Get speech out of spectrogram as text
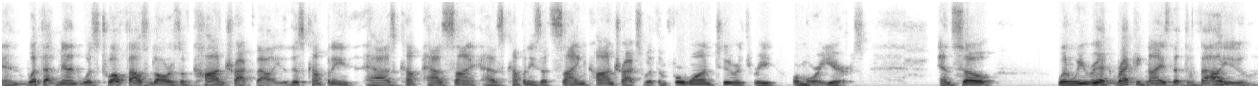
and what that meant was $12,000 of contract value. This company has com- has signed has companies that sign contracts with them for one two or three or more years. And so when we re- recognize that the value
